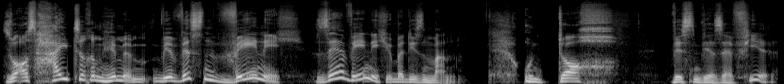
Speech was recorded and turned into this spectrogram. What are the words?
so aus heiterem Himmel, wir wissen wenig, sehr wenig über diesen Mann. Und doch wissen wir sehr viel.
